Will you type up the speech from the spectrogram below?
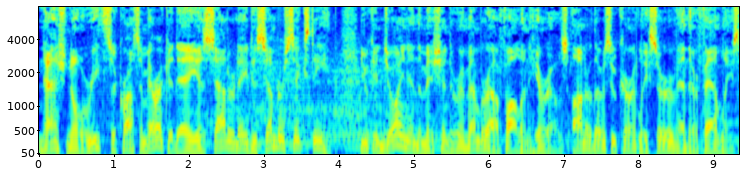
National Wreaths Across America Day is Saturday, December 16th. You can join in the mission to remember our fallen heroes, honor those who currently serve and their families,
